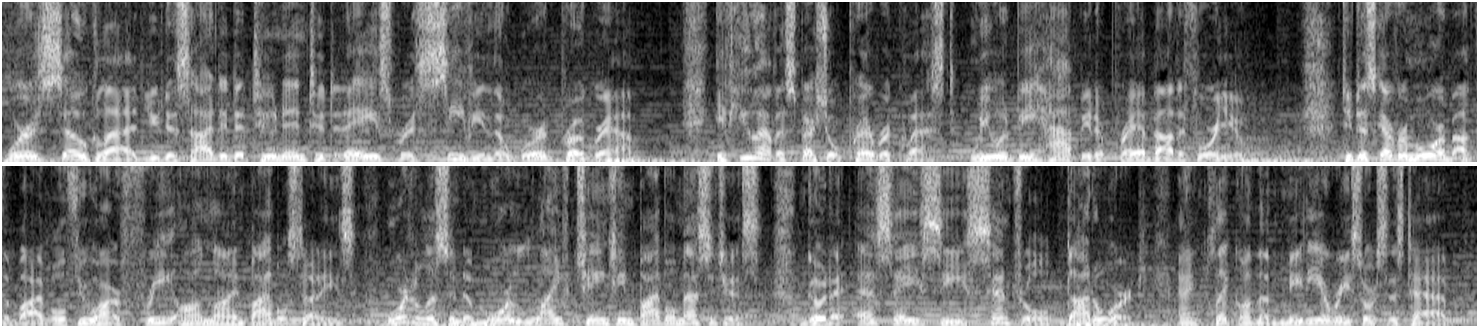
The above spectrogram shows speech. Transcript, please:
We're so glad you decided to tune in to today's Receiving the Word program. If you have a special prayer request, we would be happy to pray about it for you. To discover more about the Bible through our free online Bible studies or to listen to more life changing Bible messages, go to saccentral.org and click on the Media Resources tab.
